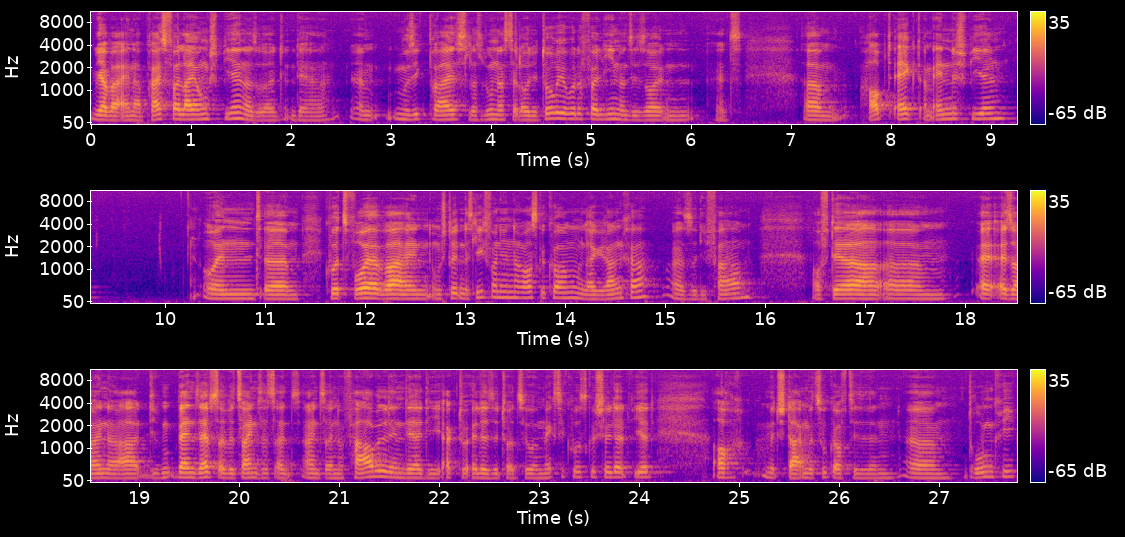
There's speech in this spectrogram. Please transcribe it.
ja, bei einer Preisverleihung spielen. Also der ähm, Musikpreis Las Lunas del Auditorio wurde verliehen und sie sollten als ähm, Hauptakt am Ende spielen. Und ähm, kurz vorher war ein umstrittenes Lied von ihnen herausgekommen, La Granja, also die Farm, auf der, ähm, äh, also eine Art, die Band selbst bezeichnet es als, als eine Fabel, in der die aktuelle Situation Mexikos geschildert wird, auch mit starkem Bezug auf diesen ähm, Drogenkrieg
